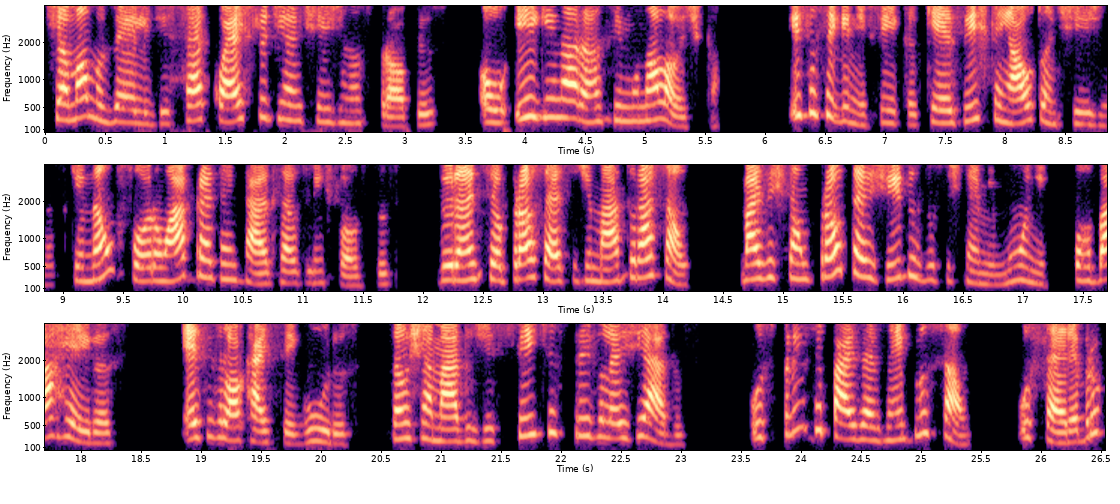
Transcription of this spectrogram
Chamamos ele de sequestro de antígenos próprios ou ignorância imunológica. Isso significa que existem autoantígenos que não foram apresentados aos linfócitos durante seu processo de maturação, mas estão protegidos do sistema imune por barreiras. Esses locais seguros são chamados de sítios privilegiados. Os principais exemplos são o cérebro,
